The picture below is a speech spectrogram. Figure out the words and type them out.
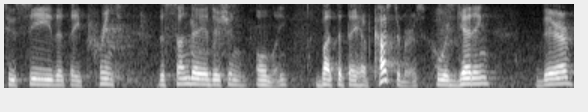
to see that they print the Sunday edition only, but that they have customers who are getting their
